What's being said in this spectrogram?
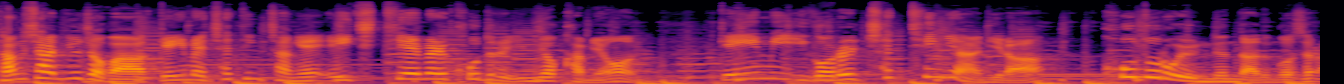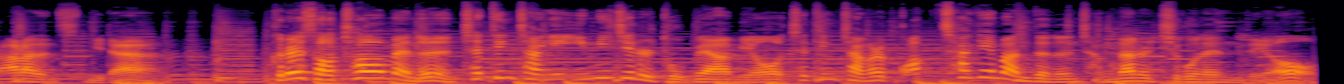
당시 한 유저가 게임의 채팅창에 HTML 코드를 입력하면 게임이 이거를 채팅이 아니라 코드로 읽는다는 것을 알아냈습니다. 그래서 처음에는 채팅창에 이미지를 도배하며 채팅창을 꽉 차게 만드는 장난을 치곤 했는데요.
